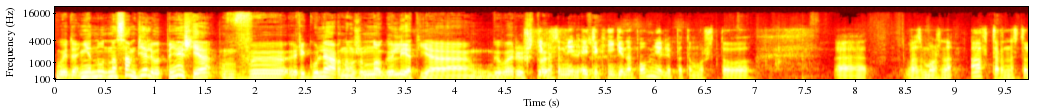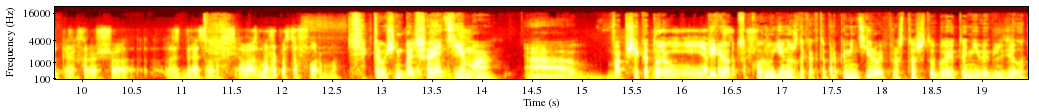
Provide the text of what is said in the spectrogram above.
Ой, да. Не, ну на самом деле, вот понимаешь, я в регулярно уже много лет я говорю, что... И просто мне эти книги напомнили, потому что э, возможно, автор настолько же хорошо разбирается в а возможно, просто форма. Это очень большая тема, а, вообще, которая не, не, не, берет... Ну, ей нужно как-то прокомментировать просто, чтобы это не выглядело.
